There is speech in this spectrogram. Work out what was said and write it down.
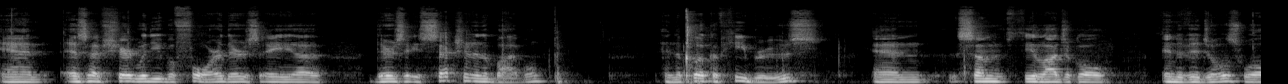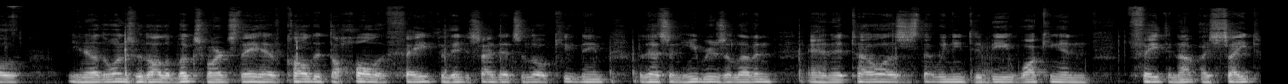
And as I've shared with you before, there's a uh, there's a section in the Bible, in the book of Hebrews, and some theological individuals will, you know, the ones with all the book smarts, they have called it the Hall of Faith, and they decide that's a little cute name, but that's in Hebrews 11, and it tells us that we need to be walking in faith and not by sight.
